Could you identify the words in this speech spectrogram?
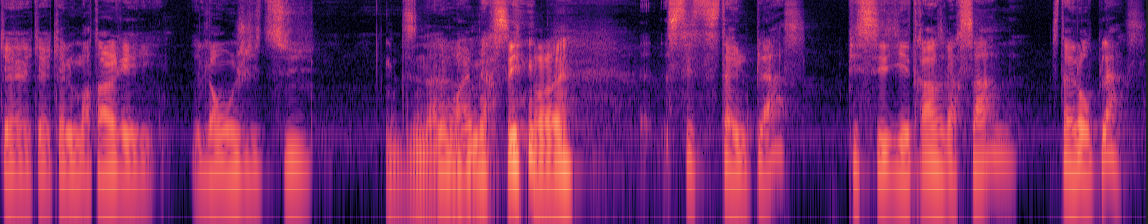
que, que, que le moteur est longitude. Dynamo. Ouais, merci. Ouais. C'est à une place. Puis s'il est transversal, c'est à une autre place.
